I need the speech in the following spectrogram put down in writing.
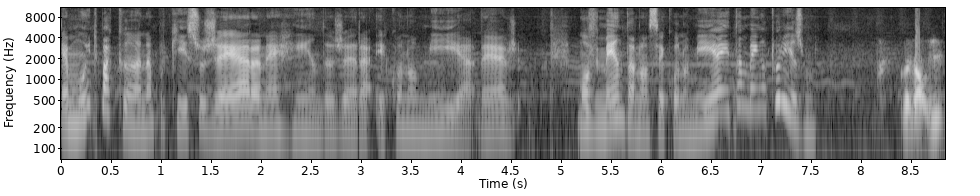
É muito bacana, porque isso gera, né, renda, gera economia, né, movimenta a nossa economia e também o turismo. Legal. E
